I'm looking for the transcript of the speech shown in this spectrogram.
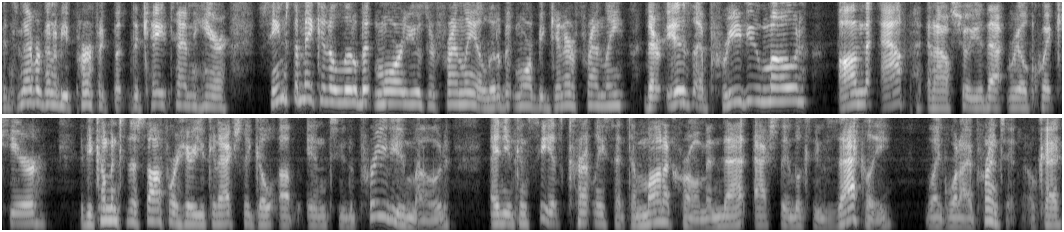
It's never going to be perfect, but the K10 here seems to make it a little bit more user friendly, a little bit more beginner friendly. There is a preview mode on the app, and I'll show you that real quick here. If you come into the software here, you can actually go up into the preview mode, and you can see it's currently set to monochrome, and that actually looks exactly like what I printed, okay?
